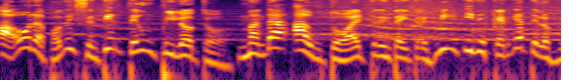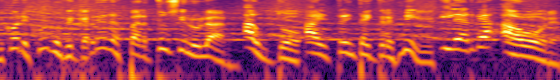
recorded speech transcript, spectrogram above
Ahora podés sentirte un piloto. Manda auto al 33000 y descargate los mejores juegos de carreras para tu celular. Auto al 33000 y larga ahora.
